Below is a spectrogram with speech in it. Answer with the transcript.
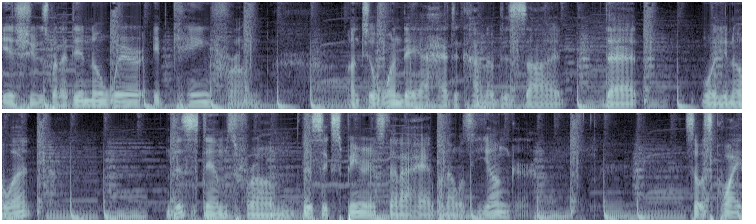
issues, but I didn't know where it came from until one day I had to kind of decide that, well, you know what? This stems from this experience that I had when I was younger. So it's quite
